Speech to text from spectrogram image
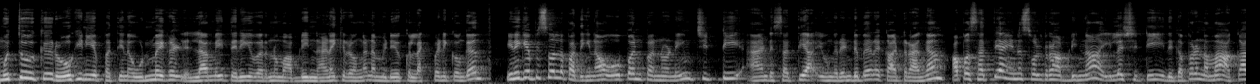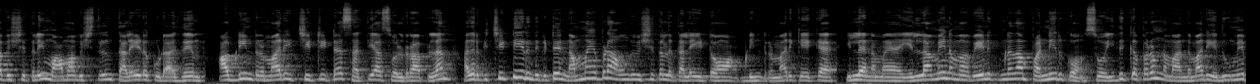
முத்துவுக்கு ரோஹிணியை பற்றின உண்மைகள் எல்லாமே தெரிய வரணும் அப்படின்னு நினைக்கிறவங்க நம்ம வீடியோக்கு லக் பண்ணிக்கோங்க. இன்னைக்கு எபிசோடில் பார்த்தீங்கன்னா ஓப்பன் பண்ணோனையும் சிட்டி அண்ட் சத்யா இவங்க ரெண்டு பேரை காட்டுறாங்க. அப்போ சத்யா என்ன சொல்கிறான் அப்படின்னா இல்லை சிட்டி இதுக்கப்புறம் நம்ம அக்கா விஷயத்துலையும் மாமா விஷயத்துலையும் தலையிடக்கூடாது. அப்படின்ற மாதிரி சிட்டிட்ட சத்யா சொல்கிறாப்புல அதற்கு சிட்டி இருந்துக்கிட்டு நம்ம எப்படி அவங்க விஷயத்தில் தலையிட்டோம்? அப்படின்ற மாதிரி கேட்க இல்லை நம்ம எல்லாமே நம்ம வேணுக்குன்னு தான் பண்ணியிருக்கோம். ஸோ இதுக்கப்புறம் நம்ம அந்த மாதிரி எதுவுமே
